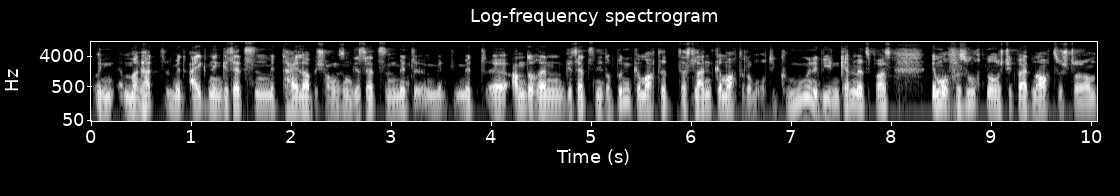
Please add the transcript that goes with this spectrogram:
Und man hat mit eigenen Gesetzen, mit Teilhabechancengesetzen, mit, mit, mit äh, anderen Gesetzen, die der Bund gemacht hat, das Land gemacht hat, aber auch die Kommune, wie in Chemnitz war immer versucht, noch ein Stück weit nachzusteuern.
